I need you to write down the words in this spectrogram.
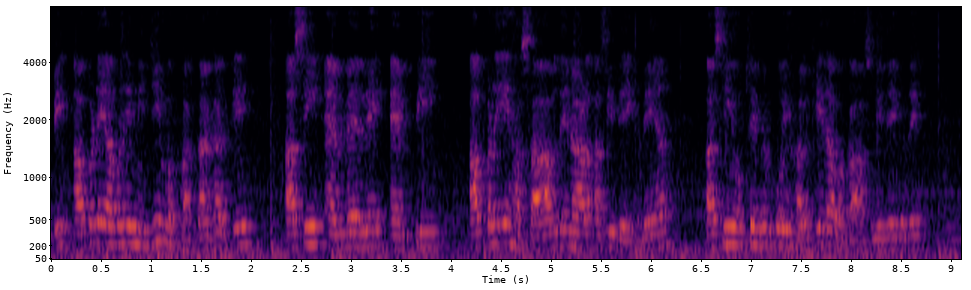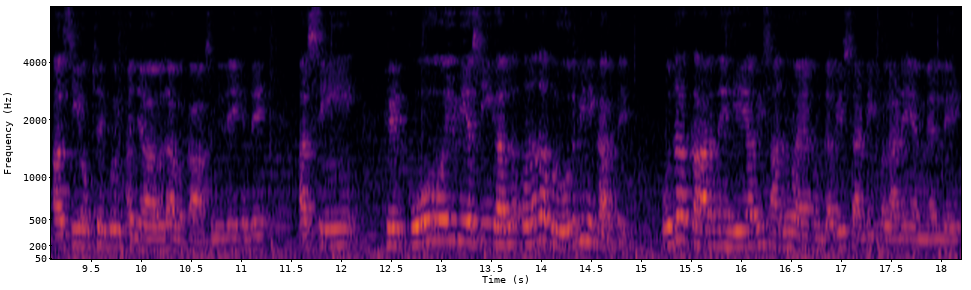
ਵੀ ਆਪਣੇ ਆਪਣੇ ਨਿੱਜੀ ਮਫਾਦਾਂ ਕਰਕੇ ਅਸੀਂ ਐਮਐਲਏ ਐਮਪੀ ਆਪਣੇ ਹਿਸਾਬ ਦੇ ਨਾਲ ਅਸੀਂ ਦੇਖਦੇ ਆ ਅਸੀਂ ਉੱਥੇ ਫਿਰ ਕੋਈ ਹਲਕੇ ਦਾ ਵਿਕਾਸ ਨਹੀਂ ਦੇਖਦੇ। ਅਸੀਂ ਉੱਥੇ ਕੋਈ ਪੰਜਾਬ ਦਾ ਵਿਕਾਸ ਨਹੀਂ ਦੇਖਦੇ। ਅਸੀਂ ਫਿਰ ਕੋਈ ਵੀ ਅਸੀਂ ਗੱਲ, ਉਹਨਾਂ ਦਾ ਵਿਰੋਧ ਵੀ ਨਹੀਂ ਕਰਦੇ। ਉਹਦਾ ਕਾਰਨ ਇਹ ਆ ਵੀ ਸਾਨੂੰ ਐ ਹੁੰਦਾ ਵੀ ਸਾਡੀ ਫਲਾਣੇ ਐਮਐਲਏ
